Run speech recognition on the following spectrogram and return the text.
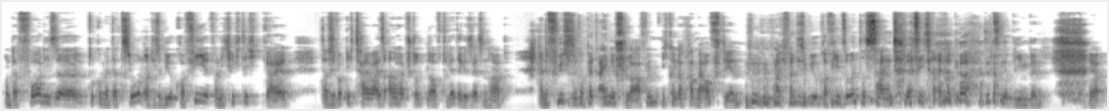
Und davor diese Dokumentation oder diese Biografie fand ich richtig geil, dass ich wirklich teilweise anderthalb Stunden auf Toilette gesessen habe. Meine Füße sind komplett eingeschlafen. Ich konnte auch kaum mehr aufstehen. Aber ich fand diese Biografien so interessant, dass ich da einfach sitzen geblieben bin. Ja.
